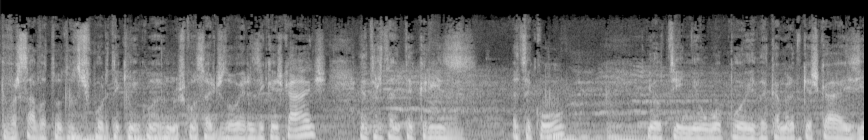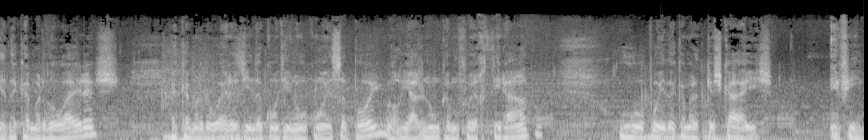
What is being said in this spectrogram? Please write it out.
que versava todo o desporto aqui nos Conselhos de Oeiras e Cascais. Entretanto, a crise atacou. Eu tinha o apoio da Câmara de Cascais e da Câmara de Oeiras. A Câmara de Oeiras ainda continua com esse apoio, aliás, nunca me foi retirado. O apoio da Câmara de Cascais, enfim,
